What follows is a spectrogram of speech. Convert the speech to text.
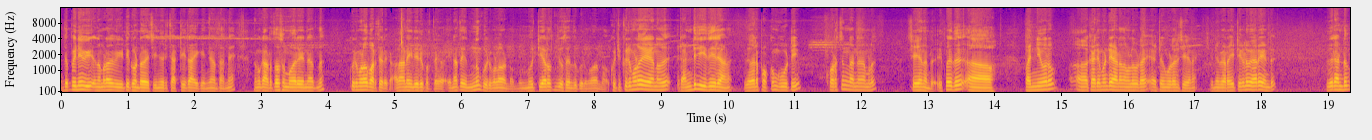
ഇത് പിന്നെ നമ്മുടെ വീട്ടിൽ കൊണ്ടുപോയി വെച്ച് കഴിഞ്ഞാൽ ഒരു ചട്ടിയിട്ടായി കഴിഞ്ഞാൽ തന്നെ നമുക്ക് അടുത്ത ദിവസം മുതൽ ഇതിനകത്ത് കുരുമുളക് പറിച്ചെടുക്കാം. അതാണ് ഇതിന്റെ ഒരു പ്രത്യേകത. ഇതിനകത്ത് എന്നും കുരുമുളക് ഉണ്ടാവും. മുന്നൂറ്റി അറുപത്തഞ്ച് ദിവസം ഇതിനകത്ത് കുരുമുളക് ഉണ്ടാവും. കുറ്റിക്കുരുമുളക് ചെയ്യണത് രണ്ട് രീതിയിലാണ്. ഇതേപോലെ പൊക്കം കൂട്ടിയും കുറച്ചും തന്നെ നമ്മൾ ചെയ്യുന്നുണ്ട്. ഇപ്പോൾ ഇത് പഞ്ഞൂറും കരിമണ്ടിയാണ് നമ്മളിവിടെ ഏറ്റവും കൂടുതൽ ചെയ്യണേ. പിന്നെ വെറൈറ്റികൾ വേറെയുണ്ട്. ഇത് രണ്ടും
